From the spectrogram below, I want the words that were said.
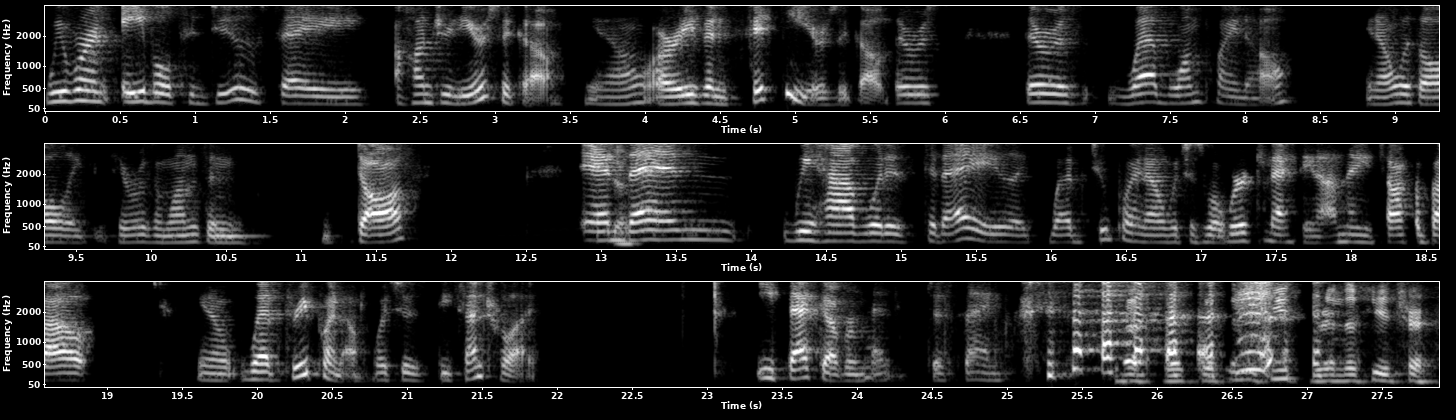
we weren't able to do say 100 years ago you know or even 50 years ago there was there was web 1.0 you know with all like zeros and ones and DOS. And yeah. then we have what is today like Web 2.0, which is what we're connecting on. Then you talk about, you know, Web 3.0, which is decentralized. Eat that government, just saying. yes, in the future. In the future.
